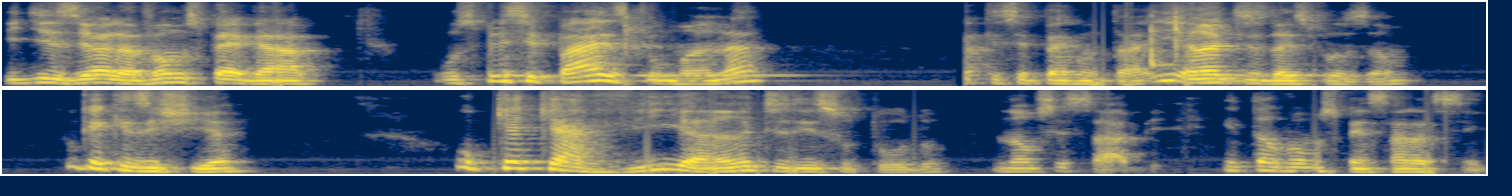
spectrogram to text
e dizer, olha, vamos pegar os principais de humana, que se perguntar, e antes da explosão, o que que existia? O que que havia antes disso tudo? Não se sabe. Então vamos pensar assim.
